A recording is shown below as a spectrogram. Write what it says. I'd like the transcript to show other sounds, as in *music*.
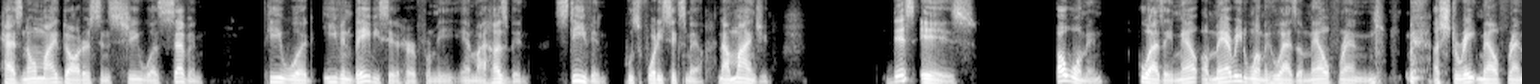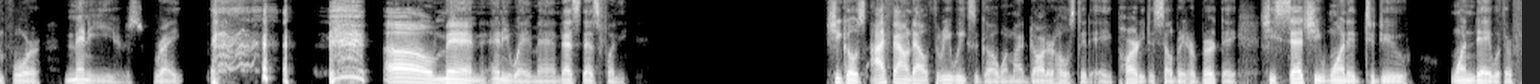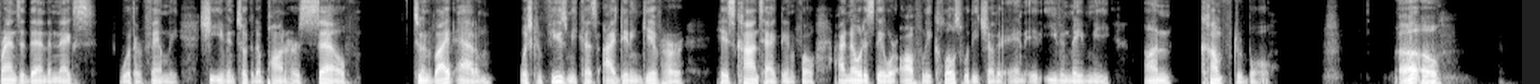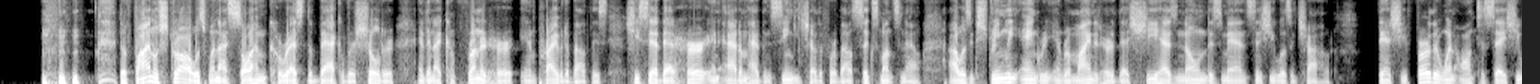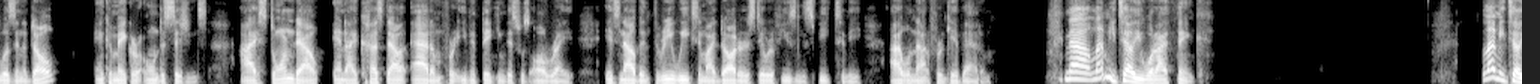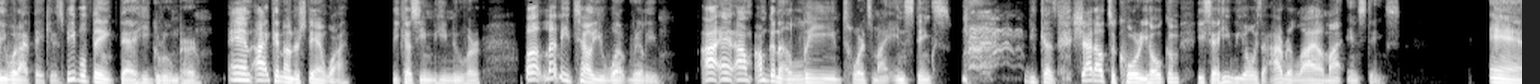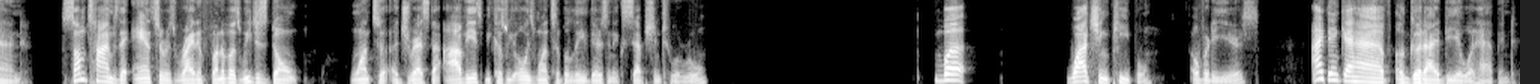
has known my daughter since she was seven. He would even babysit her for me and my husband, Stephen, who's 46 male. Now, mind you, this is a woman who has a male, a married woman who has a male friend, *laughs* a straight male friend for many years, right? *laughs* oh man. Anyway, man, that's that's funny. She goes, I found out three weeks ago when my daughter hosted a party to celebrate her birthday. She said she wanted to do one day with her friends and then the next with her family. She even took it upon herself to invite Adam, which confused me because I didn't give her his contact info, I noticed they were awfully close with each other and it even made me uncomfortable. Uh oh. *laughs* the final straw was when I saw him caress the back of her shoulder, and then I confronted her in private about this. She said that her and Adam had been seeing each other for about six months now. I was extremely angry and reminded her that she has known this man since she was a child. Then she further went on to say she was an adult and can make her own decisions. I stormed out and I cussed out Adam for even thinking this was all right. It's now been three weeks and my daughter is still refusing to speak to me. I will not forgive Adam. Now, let me tell you what I think. Let me tell you what I think is. People think that he groomed her, and I can understand why, because he, he knew her. But let me tell you what really, I, and I'm, I'm to lean towards my instincts *laughs* because shout out to Corey Holcomb. He said he always, I rely on my instincts. And sometimes the answer is right in front of us. We just don't want to address the obvious because we always want to believe there's an exception to a rule. But watching people over the years, I think I have a good idea what happened.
